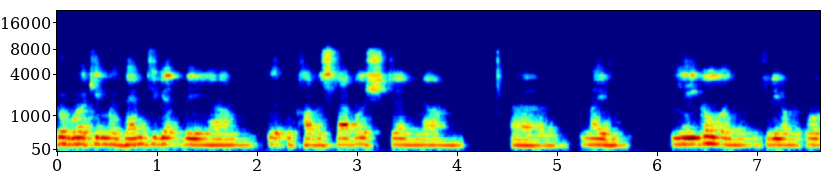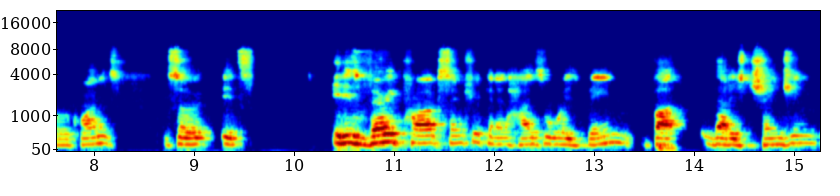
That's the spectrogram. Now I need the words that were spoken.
we're working with them to get the um, the, the, club established and um, uh, made legal and fitting on all the requirements. So it's it is very Prague centric and it has always been, but that is changing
